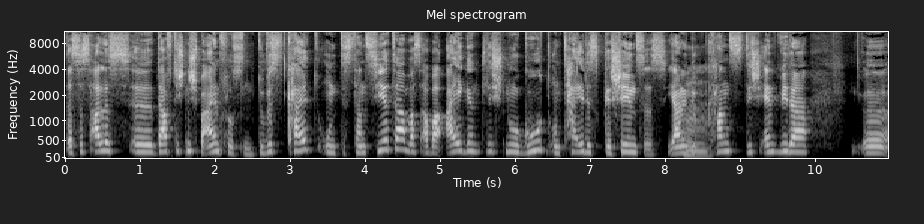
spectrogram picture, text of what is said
das ist alles, äh, darf dich nicht beeinflussen. Du wirst kalt und distanzierter, was aber eigentlich nur gut und Teil des Geschehens ist. Ja, hm. du kannst dich entweder äh,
